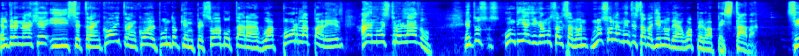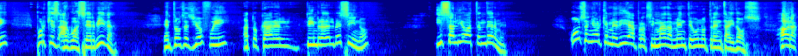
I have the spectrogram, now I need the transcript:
el drenaje y se trancó y trancó al punto que empezó a botar agua por la pared a nuestro lado. Entonces, un día llegamos al salón, no solamente estaba lleno de agua, pero apestaba, ¿sí? Porque es agua servida. Entonces yo fui a tocar el timbre del vecino y salió a atenderme. Un señor que medía aproximadamente 1,32. Ahora,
